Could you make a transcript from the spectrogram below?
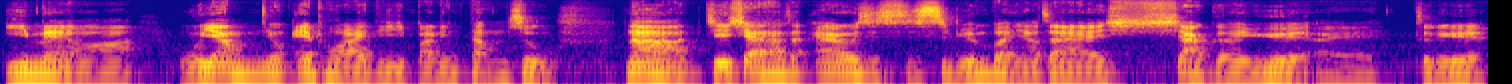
email 啊，我一样用 Apple ID 把你挡住。那接下来它在 iOS 十四原本要在下个月，哎、这个月，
